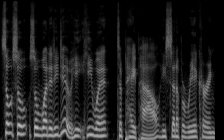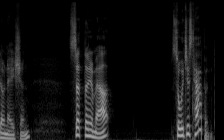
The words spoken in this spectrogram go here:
So so so what did he do? He he went to PayPal. He set up a reoccurring donation, set the amount. So it just happened.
